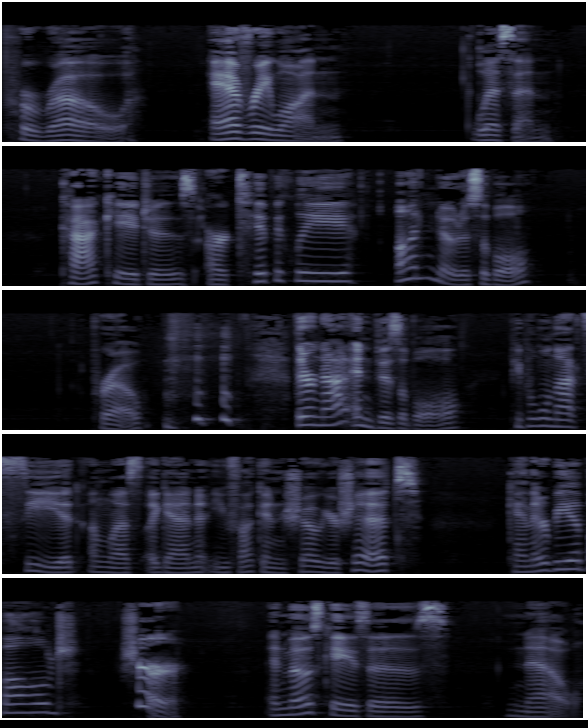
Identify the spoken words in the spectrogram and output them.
Pro. Everyone. Listen. Cock cages are typically unnoticeable. Pro. They're not invisible People will not see it unless, again, you fucking show your shit. Can there be a bulge? Sure. In most cases, no.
